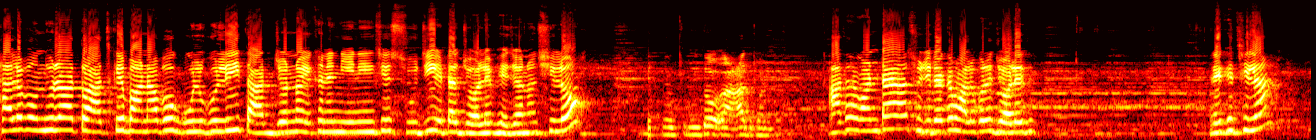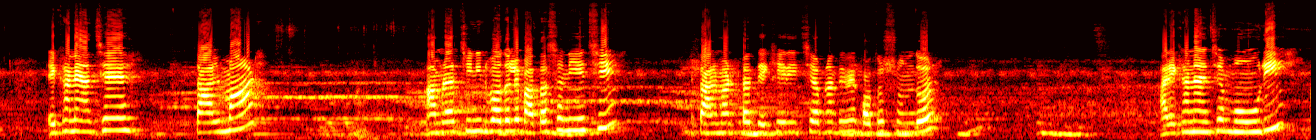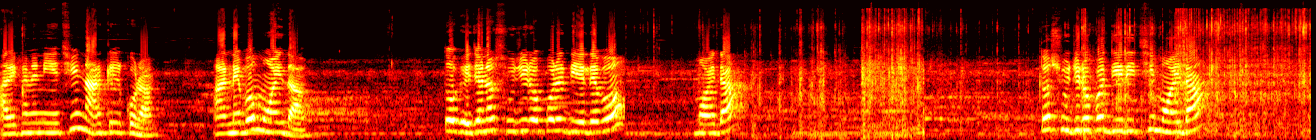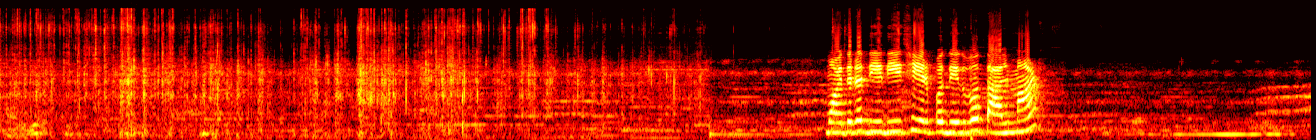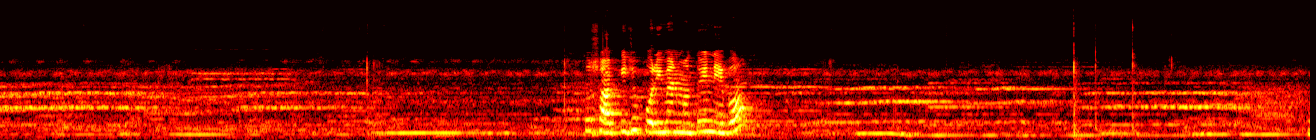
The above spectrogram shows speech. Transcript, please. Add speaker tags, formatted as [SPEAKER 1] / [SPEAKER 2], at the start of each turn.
[SPEAKER 1] Hello বন্ধুরা তো আজকে বানাবো গুলগুলি। তার জন্য এখানে নিয়ে নিয়েছি সুজি এটা জলে ভেজানো ছিল।
[SPEAKER 2] আধ ঘণ্টা।
[SPEAKER 1] আধা ঘণ্টা সুজিটাকে ভালো করে জলে রেখেছিলাম। এখানে আছে তালমার। আমরা চিনির বদলে বাতাসা নিয়েছি। তালমারটা দেখিয়ে দিচ্ছি আপনাদেরকে কত সুন্দর। আর এখানে আছে মৌরি আর এখানে নিয়েছি নারকেল কোড়া। আর নেব ময়দা। তো ভেজানো সুজির ওপরে, দিয়ে দেব ময়দা। তো সুজির ওপর দিয়ে দিচ্ছি ময়দা। ময়দাটা দিয়ে দিয়েছি, এরপর দিয়ে দেবো তালমার। তো সব কিছু পরিমাণ মতোই নেব।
